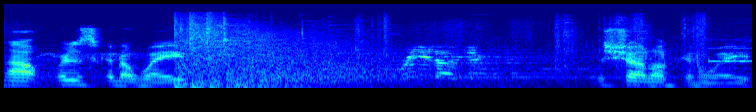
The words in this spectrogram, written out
No, we're just gonna wait. The shuttle can wait.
